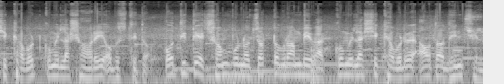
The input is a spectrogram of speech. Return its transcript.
শিক্ষা বোর্ড কুমিল্লা শহরেই অবস্থিত। অতীতে সম্পূর্ণ চট্টগ্রাম বিভাগ কুমিল্লা শিক্ষা বোর্ডের আওতাধীন ছিল।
